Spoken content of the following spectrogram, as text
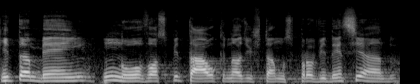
e também um novo hospital que nós estamos providenciando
